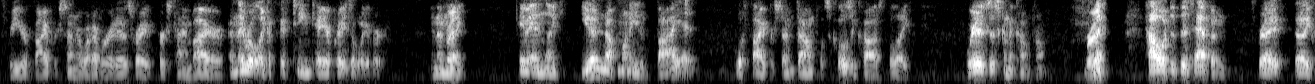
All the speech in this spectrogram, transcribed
three or five percent or whatever it is, right? First time buyer, and they wrote like a 15k appraisal waiver, and I'm Right. like, hey man, like you had enough money to buy it with five percent down plus closing costs, but like, where is this going to come from? Right. How did this happen? Right? Like,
